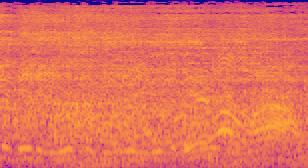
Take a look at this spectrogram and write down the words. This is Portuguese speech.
the building. It used to be,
